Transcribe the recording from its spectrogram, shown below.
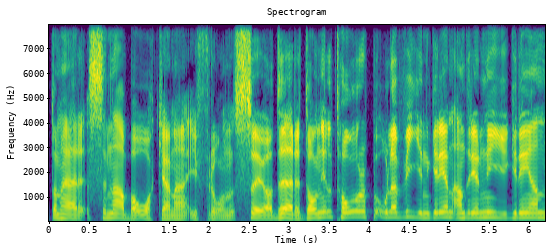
de här snabba åkarna ifrån söder. Daniel Torp, Ola Wingren, André Nygren.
